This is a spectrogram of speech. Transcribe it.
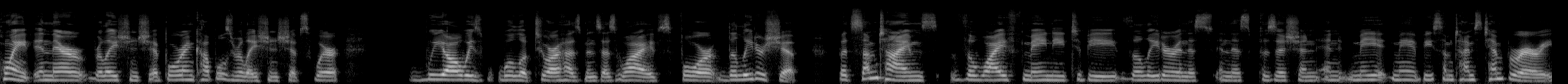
point in their relationship or in couples relationships where we always will look to our husbands as wives for the leadership but sometimes the wife may need to be the leader in this in this position and may it may it be sometimes temporary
